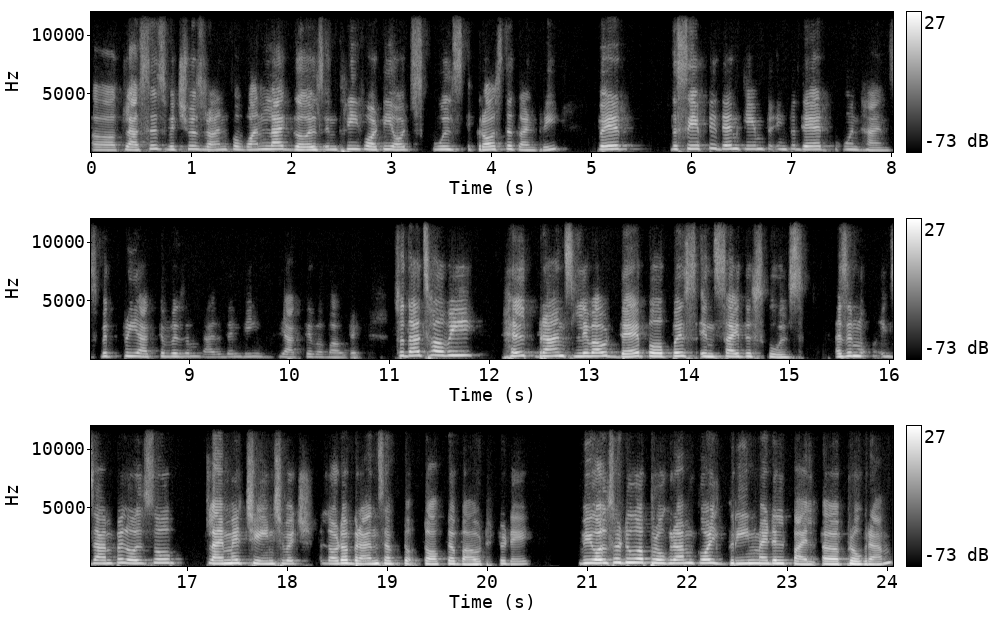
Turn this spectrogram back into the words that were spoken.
uh, classes, which was run for 1 lakh girls in 340 odd schools across the country, where the safety then came to, into their own hands with pre-activism rather than being reactive about it. So that's how we help brands live out their purpose inside the schools. As an example, also climate change, which a lot of brands have talked about today. We also do a program called Green Medal Pil uh, Program,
